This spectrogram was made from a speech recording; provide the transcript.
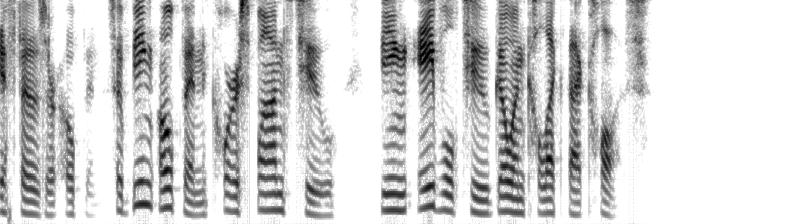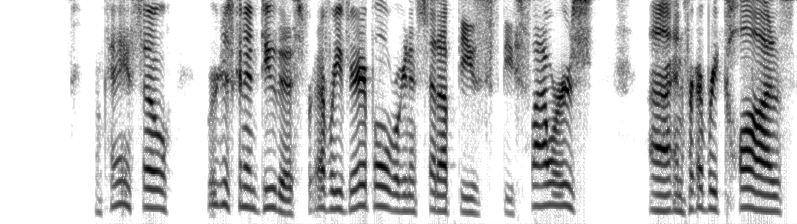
if those are open. So being open corresponds to being able to go and collect that clause. Okay, so we're just going to do this for every variable. We're going to set up these these flowers, uh, and for every clause,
